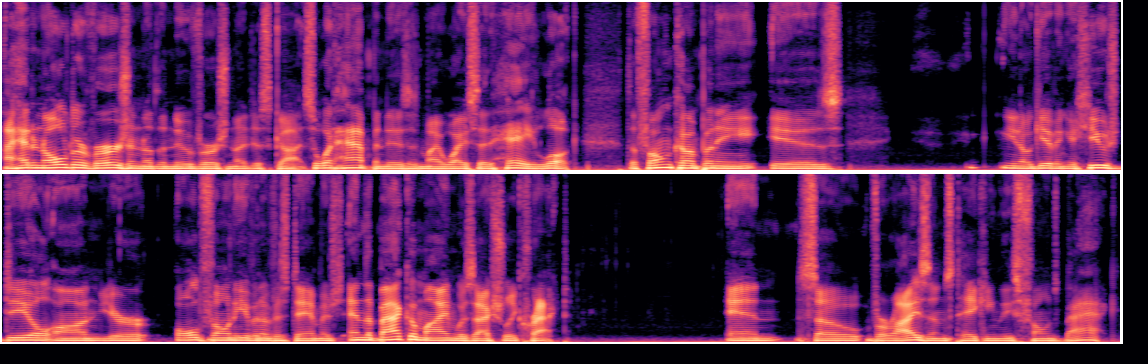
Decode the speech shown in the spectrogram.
I had an older version of the new version I just got. So what happened is, is my wife said, "Hey, look, the phone company is, you know, giving a huge deal on your old phone, even if it's damaged." And the back of mine was actually cracked. And so Verizon's taking these phones back,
